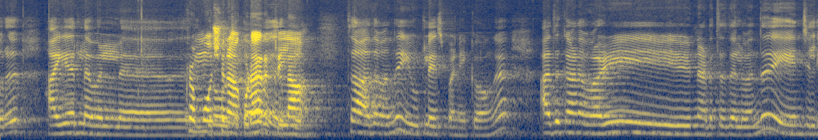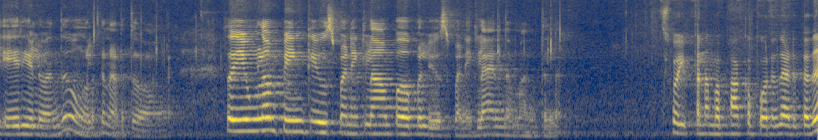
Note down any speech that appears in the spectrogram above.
ஒரு ஹையர் லெவலில் ஆ கூட இருக்கலாம். ஸோ அதை வந்து யூட்டிலைஸ் பண்ணிக்கோங்க. அதுக்கான வழி நடத்துதல் வந்து ஏஞ்சல் ஏரியல் வந்து உங்களுக்கு நடத்துவாங்க. ஸோ இவங்களும் பிங்க் யூஸ் பண்ணிக்கலாம் பர்பிள் யூஸ் பண்ணிக்கலாம் இந்த மந்தில் ஸோ இப்போ நம்ம பார்க்க போகிறது அடுத்தது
